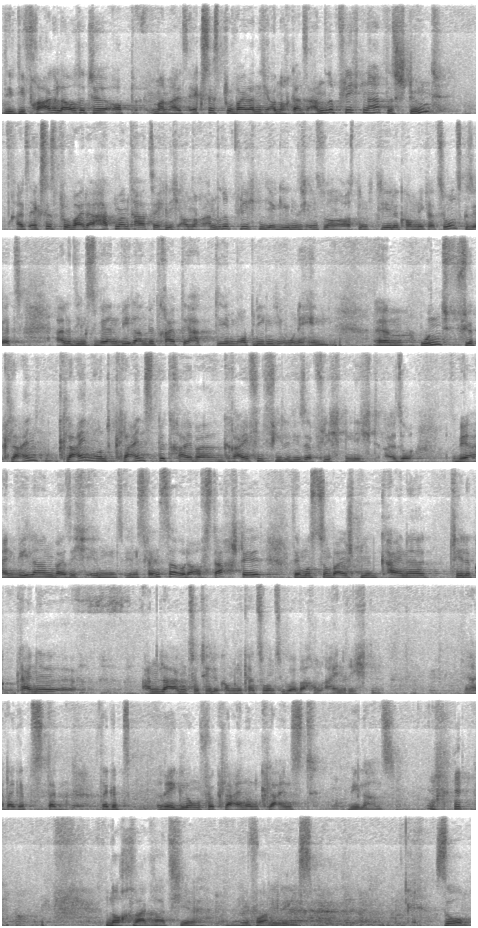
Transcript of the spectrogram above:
Die Frage lautete, ob man als Access Provider nicht auch noch ganz andere Pflichten hat. Das stimmt. Als Access Provider hat man tatsächlich auch noch andere Pflichten, die ergeben sich insbesondere aus dem Telekommunikationsgesetz. Allerdings, wer ein WLAN betreibt, der hat dem obliegen die ohnehin. Ähm, und für Klein-, Klein und Kleinstbetreiber greifen viele dieser Pflichten nicht. Also wer ein WLAN bei sich ins Fenster oder aufs Dach stellt, der muss zum Beispiel keine, Tele keine äh, Anlagen zur Telekommunikationsüberwachung einrichten. Ja, da gibt es da, da Regelungen für Klein- und Kleinst-WLANs. Noch war gerade hier, hier vorne links. So.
